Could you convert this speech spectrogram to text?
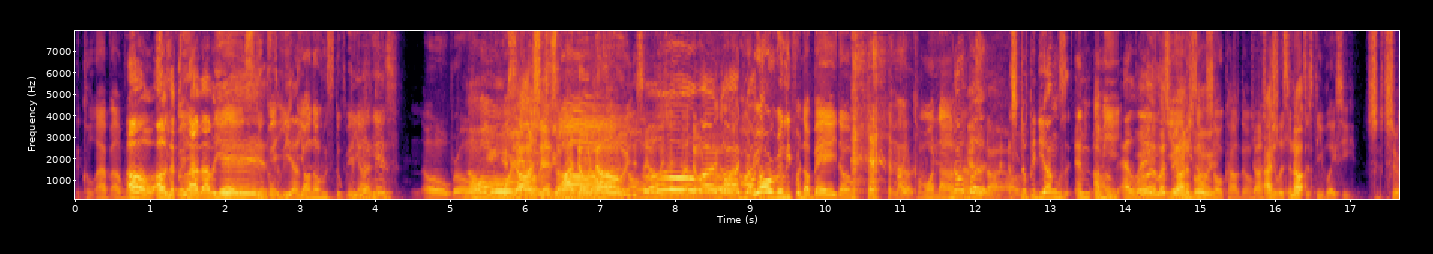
The collab album. Oh, oh, the collab album? Yeah, yeah, yeah, Stupid, Stupid y- Young. Y'all know who Stupid, Stupid Young, Young is? No, bro. No, You- you're saying y'all all these said people I don't no, know. no, You're saying all these people I Oh don't my know. God, Are y'all y'all really from the Bay though? like, come on now. No, Yes, but no, I Stupid Young's in I um, mean, LA. well, let's be yeah, honest, he's on wait, wait. SoCal though. Josh be listening no. to Steve Lacy. Sure.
